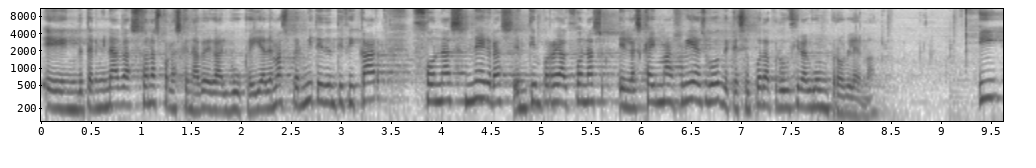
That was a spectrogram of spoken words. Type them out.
en determinadas zonas por las que navega el buque y además permite identificar zonas negras en tiempo real, zonas en las que hay más riesgo de que se pueda producir algún problema. Y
